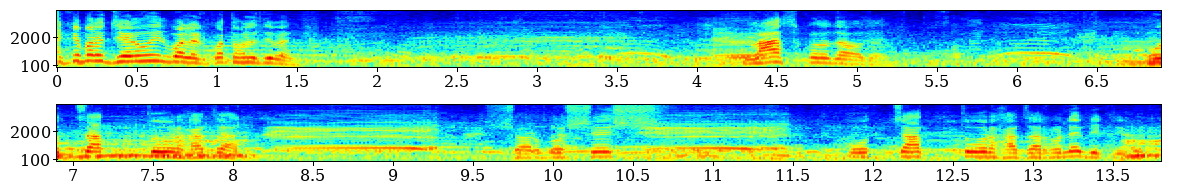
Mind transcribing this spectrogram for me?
একেবারে জেনুইন বলেন, কত হলে দিবেন? লাস্ট কত দেওয়া যাবে? পঁচাত্তর হাজার। সর্বশেষ পঁচাত্তর হাজার হলে বিক্রি করবে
